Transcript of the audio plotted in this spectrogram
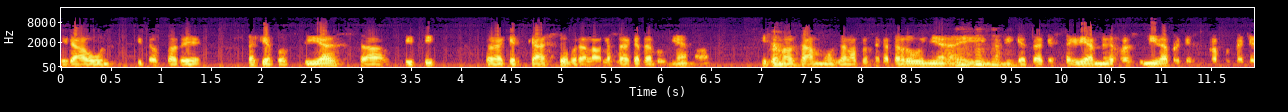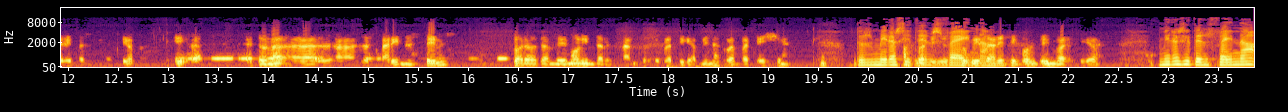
dirà un, tot va bé, d'aquí a pocs dies, el físic, però en aquest cas sobre la plaça de Catalunya, no? I són Ah. els amos de la plaça de Catalunya i una miqueta aquesta idea més resumida, perquè és un reportatge d'investigació, que et dona eh, a d'estar-hi més temps, però també molt interessant, perquè pràcticament es repeteixen Doncs mira si tens feina. i. Mira si tens feina,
